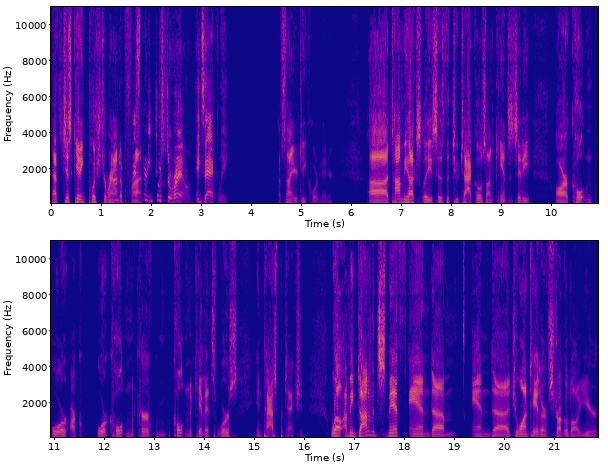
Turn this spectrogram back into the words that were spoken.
that's just getting pushed around up That's front. getting pushed around. Exactly. That's not your D coordinator. Uh, Tommy Huxley says the two tackles on Kansas City are Colton or are or Colton McCurv, Colton McKivitz worse in pass protection. Well, I mean Donovan Smith and um, and uh, Jawaan Taylor have struggled all year.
